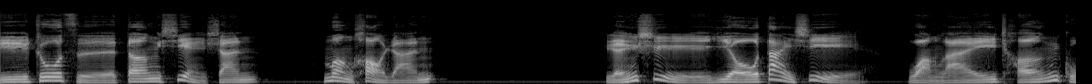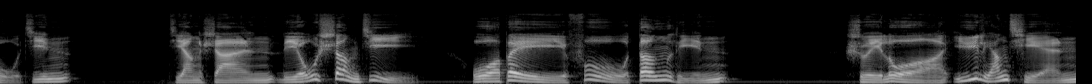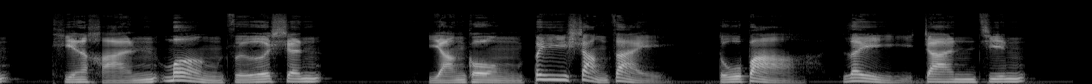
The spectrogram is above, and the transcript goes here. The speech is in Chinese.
与诸子登岘山。孟浩然。人世有代谢，往来成古今。江山留胜迹，我辈复登临。水落鱼梁浅，天寒梦泽深。杨公碑尚在，独罢泪沾襟。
